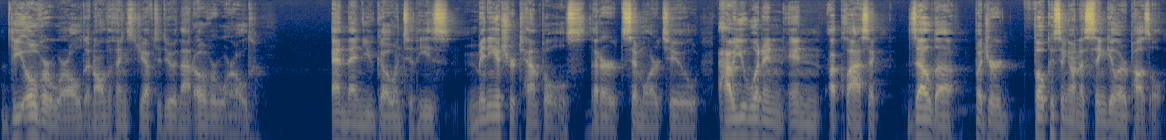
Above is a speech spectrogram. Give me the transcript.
the overworld and all the things that you have to do in that overworld. And then you go into these miniature temples that are similar to how you would in, in a classic Zelda, but you're focusing on a singular puzzle.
